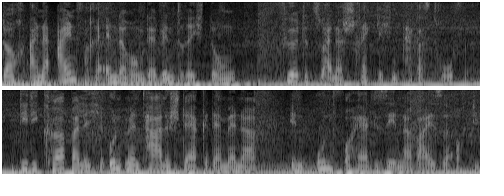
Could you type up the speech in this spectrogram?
Doch eine einfache Änderung der Windrichtung führte zu einer schrecklichen Katastrophe, die die körperliche und mentale Stärke der Männer in unvorhergesehener Weise auf die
